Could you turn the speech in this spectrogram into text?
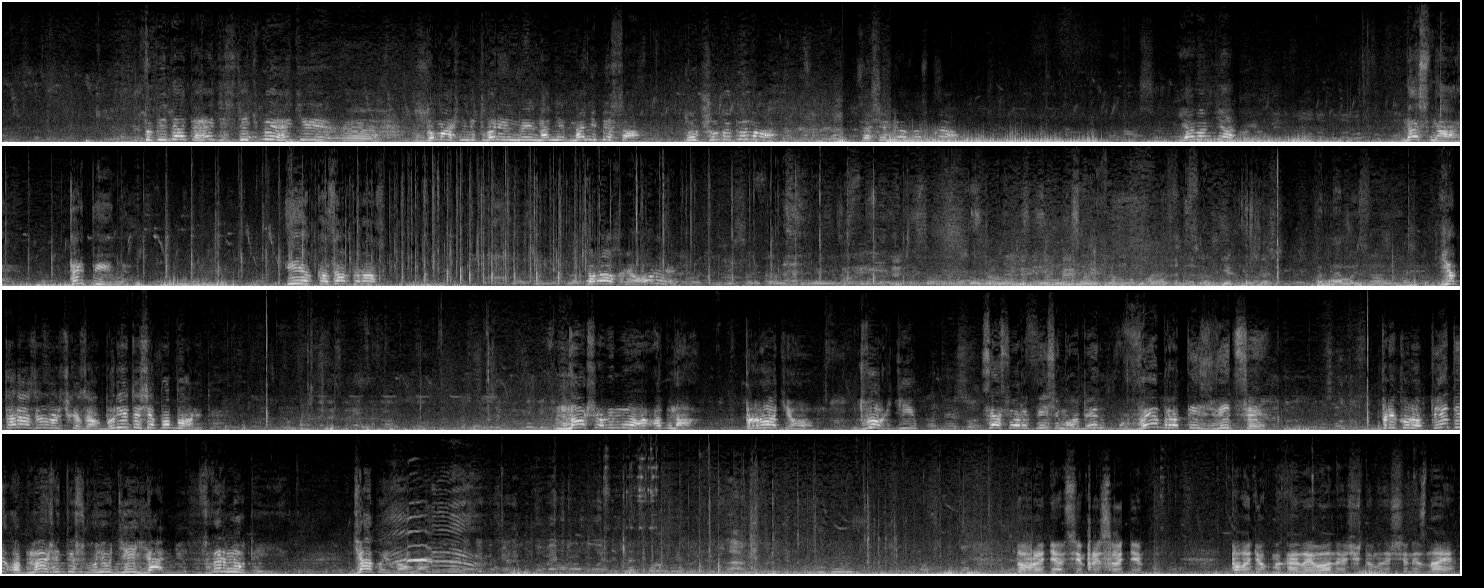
то підете геть з дітьми, геть е, з домашніми тваринами на, на небеса. Тут шуток нема. Це серйозна справа. Я вам дякую. Наснаги, терпіння. І як казав Тарас, Тарас Григорович, Як Тарас Григорович казав, борітеся, поборете. Наша вимога одна протягом двох діб, це 48 годин, вибрати звідси, прикоротити, обмежити свою діяльність, звернути її. Дякую за увагу. Доброго дня всім присутнім. Володюк Михайло Іванович, хто мене ще не знає.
